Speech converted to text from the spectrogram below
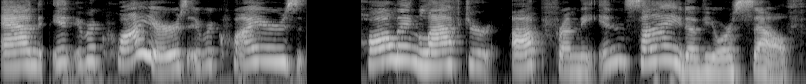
And it requires, it requires calling laughter up from the inside of yourself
